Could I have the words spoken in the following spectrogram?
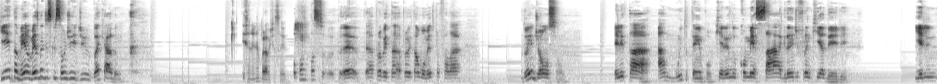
Que também é a mesma descrição de, de Black Adam. Isso eu nem lembrava que tinha saído. Eu posso, posso é, aproveitar, aproveitar o momento para falar. Dwayne Johnson, ele tá há muito tempo querendo começar a grande franquia dele. E ele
